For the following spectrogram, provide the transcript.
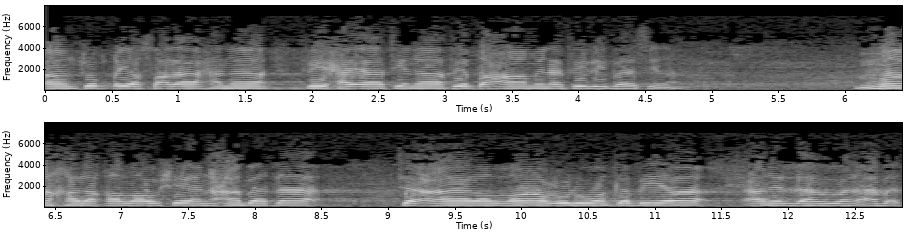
أن تبقي صلاحنا في حياتنا في طعامنا في لباسنا. ما خلق الله شيئا عبثا. تعالى الله علوا كبيرا عن اللهو والعبث.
